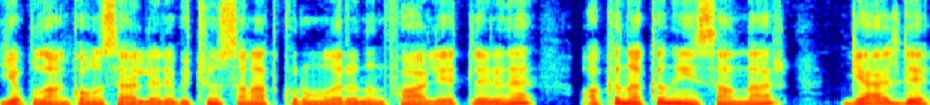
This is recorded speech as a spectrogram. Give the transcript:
yapılan konserlere, bütün sanat kurumlarının faaliyetlerine akın akın insanlar geldi.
